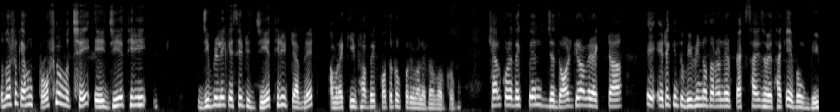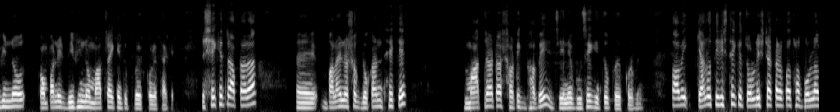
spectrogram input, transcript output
তো দর্শক, এখন প্রশ্ন হচ্ছে, এই GA three gibberellic acid GA three tablet আমরা কীভাবে কতটুকু পরিমাণে ব্যবহার করব? খেয়াল করে দেখবেন যে দশ গ্রামের একটা এটা কিন্তু বিভিন্ন ধরনের প্যাক সাইজ হয়ে থাকে এবং বিভিন্ন কোম্পানির বিভিন্ন মাত্রায় কিন্তু প্রয়োগ করে থাকে। সেক্ষেত্রে আপনারা বালাইনাশক দোকান থেকে মাত্রাটা সঠিকভাবে জেনে বুঝে কিন্তু প্রয়োগ করবেন। তো আমি কেন তিরিশ থেকে চল্লিশ টাকার কথা বললাম?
